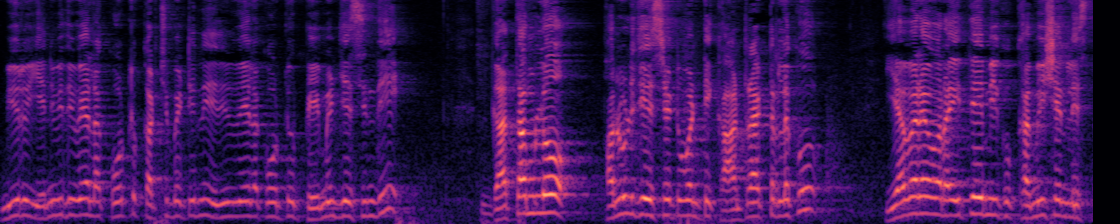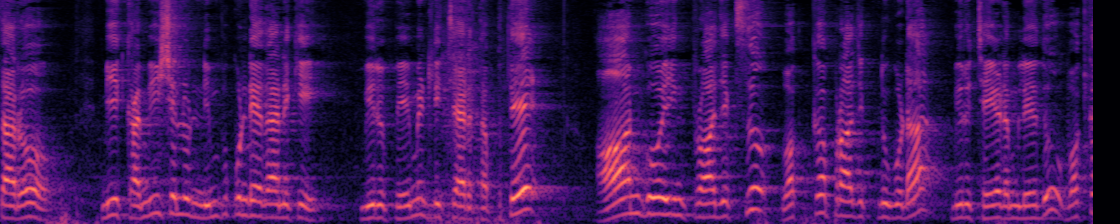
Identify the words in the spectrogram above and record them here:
మీరు ఎనిమిది వేల కోట్లు ఖర్చు పెట్టింది ఎనిమిది వేల కోట్లు పేమెంట్ చేసింది. గతంలో పనులు చేసేటువంటి కాంట్రాక్టర్లకు ఎవరెవరైతే మీకు కమిషన్లు ఇస్తారో మీ కమిషన్లు నింపుకుండేదానికి మీరు పేమెంట్లు ఇచ్చారు తప్పితే ఆన్ గోయింగ్ ప్రాజెక్ట్స్ ఒక్క ప్రాజెక్ట్ను కూడా మీరు చేయడం లేదు. ఒక్క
